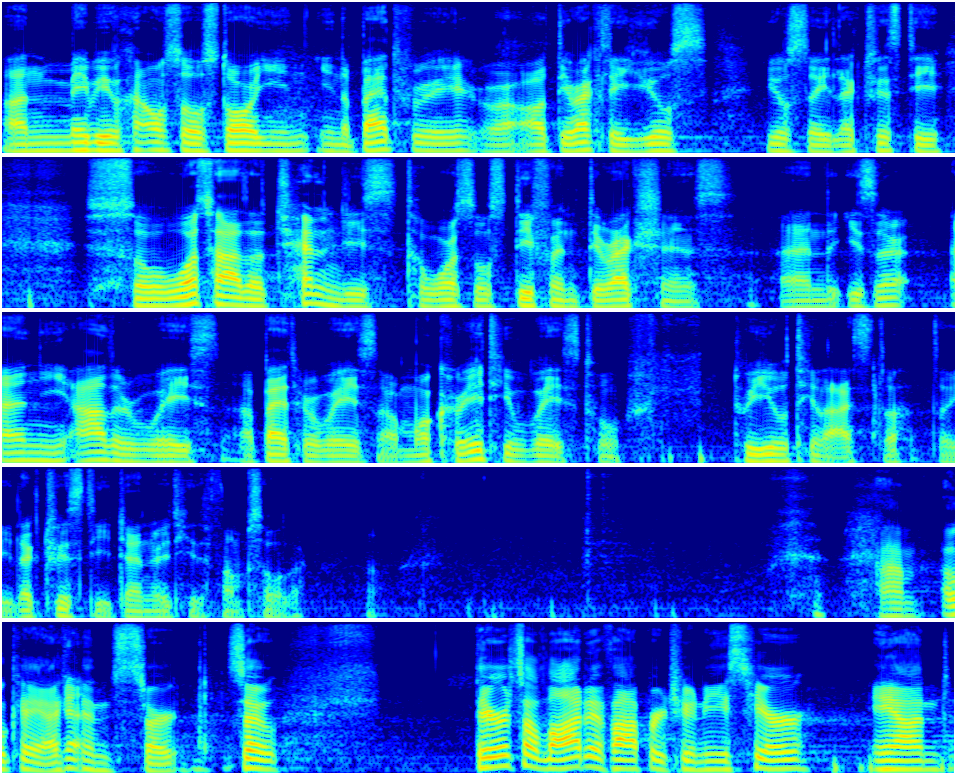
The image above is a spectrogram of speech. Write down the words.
and maybe you can also store in in a battery or, or directly use use the electricity. So what are the challenges towards those different directions? And is there any other ways, uh, better ways, or more creative ways to to utilize the, the electricity generated from solar? Um, okay, I Yeah. can start. So there's a lot of opportunities here, and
